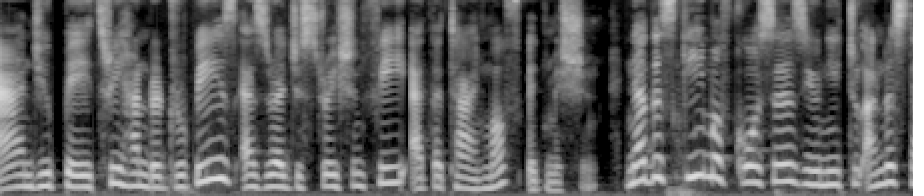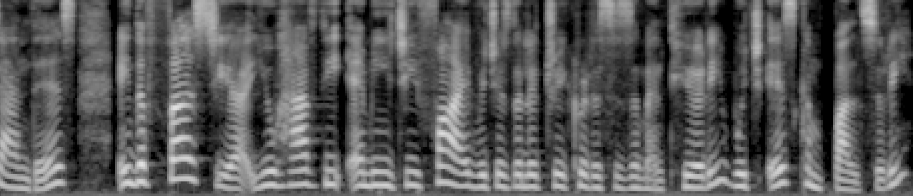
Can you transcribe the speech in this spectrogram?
and you pay 300 rupees as registration fee at the time of admission. Now the scheme of courses you need to understand this. In the first year you have the MEG 5 which is the literary criticism and theory which is compulsory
